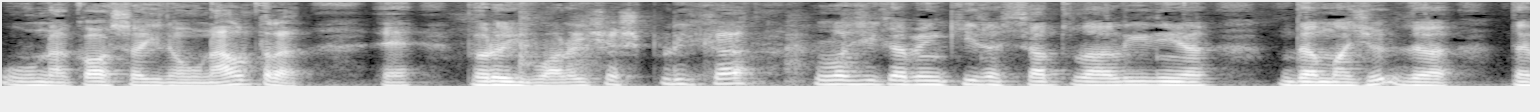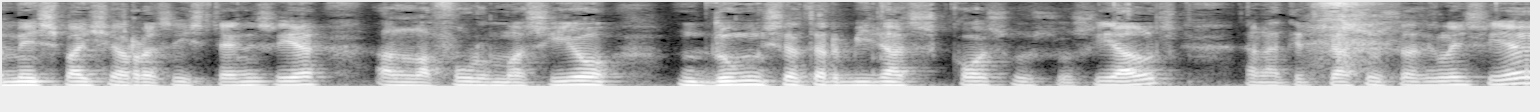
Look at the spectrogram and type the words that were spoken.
una cosa i no una altra, eh? però igual això explica lògicament quina ha estat la línia de, major, de, de més baixa resistència en la formació d'uns determinats cossos socials, en aquests casos l'Església,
